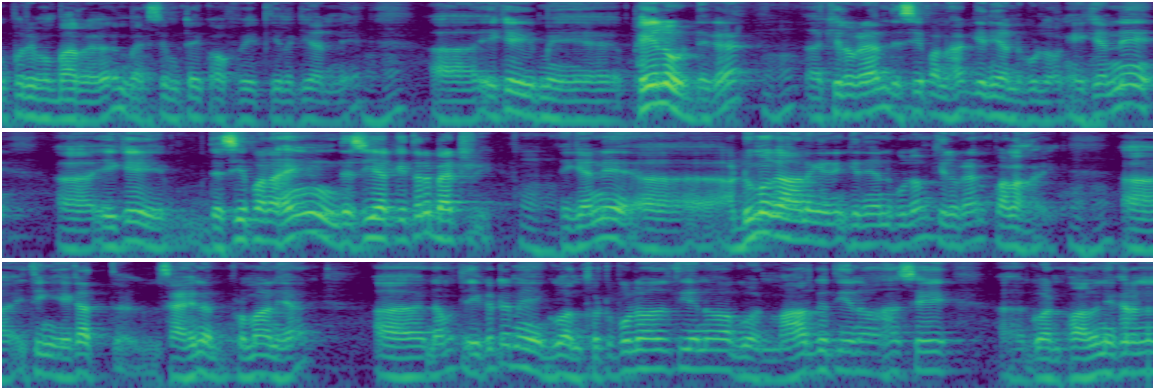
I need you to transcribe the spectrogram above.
උපරිම බර මැක්සිම් ටේක් ඔ් වේට කියල කියන්නේ. ඒක මේ පේලෝඩ් එක කිලෝග්‍රෑම් දෙසිය පණහක් ගෙනියන්න පුළුවන්. ඒ කියන්නේ ඒක දෙසිය පණහෙන් දෙසියක් ඉතර බැටරි ඒගැන්නේ අඩුම ගාන ගෙනයන්න පුළුවන් කිලෝග්‍රෑම් පණහයි ඉතින් ඒකත් සෑහෙන ප්‍රමාණයක්. නමුත් ඒකට මේ ගුවන් තොට පොළොවල් තියෙනවා ගුවන් මාර්ග තියෙනවා අහසේ ගුවන් පාලනය කරන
